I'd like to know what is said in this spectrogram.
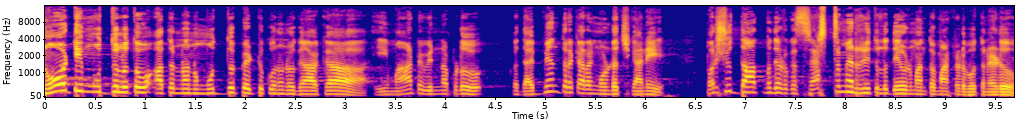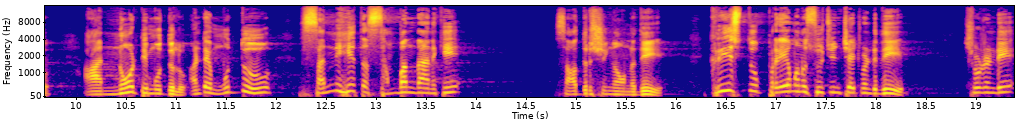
నోటి ముద్దులతో అతను నన్ను ముద్దు పెట్టుకును గాక. ఈ మాట విన్నప్పుడు కొద్ది అభ్యంతరకరంగా ఉండొచ్చు కానీ పరిశుద్ధాత్మ దేవుడు ఒక శ్రేష్టమైన రీతిలో దేవుడు మనతో మాట్లాడబోతున్నాడు. ఆ నోటి ముద్దులు అంటే ముద్దు సన్నిహిత సంబంధానికి సాదృశ్యంగా ఉన్నది. క్రీస్తు ప్రేమను సూచించేటువంటిది చూడండి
